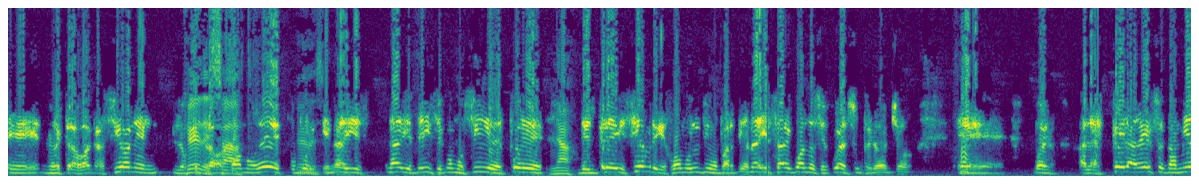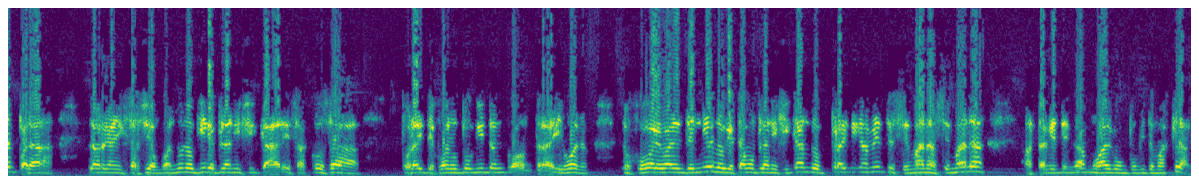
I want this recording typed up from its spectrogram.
eh, nuestras vacaciones, los Qué que desastre, trabajamos de esto, qué porque nadie nadie te dice cómo sigue después de, No. del 3 de diciembre que jugamos el último partido, nadie sabe cuándo se juega el Super 8. Eh, bueno, a la espera de eso también para la organización. Cuando uno quiere planificar, esas cosas por ahí te juegan un poquito en contra y bueno, los jugadores van entendiendo que estamos planificando prácticamente semana a semana hasta que tengamos algo un poquito más claro.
